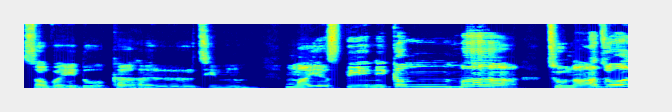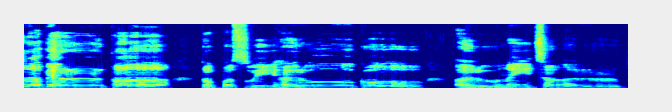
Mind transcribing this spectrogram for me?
सबै दुःख हर्छिन् म यस्ती निकममा छुना जोर व्यर्थ तपस्वीहरूको अरू नै छ अर्थ।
